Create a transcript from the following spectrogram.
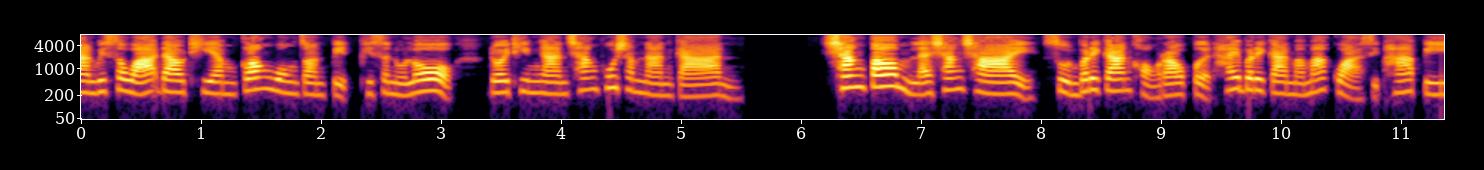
งานวิศวะดาวเทียมกล้องวงจรปิดพิษณุโลก โดยทีมงานช่างผู้ชำนาญการ ช่างต้อมและช่างชาย ศูนย์บริการของเราเปิดให้บริการมามากกว่า 15 ปี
